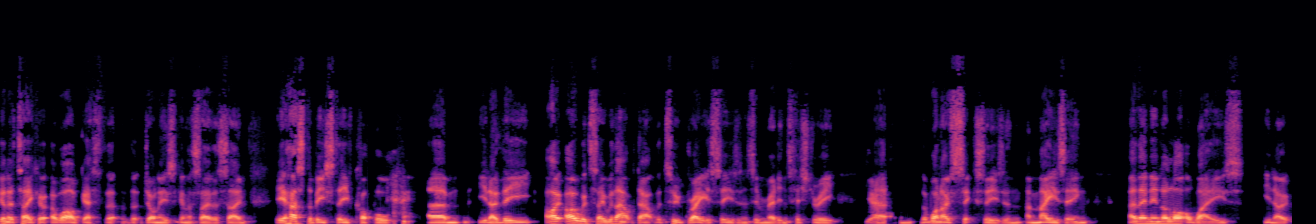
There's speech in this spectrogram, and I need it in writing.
going to take a, a, wild guess that that Johnny's going to say the same. It has to be Steve Coppell. Um, you know, the I, I would say without doubt the two greatest seasons in Reading's history. Yeah, um, the 106 season, amazing, and then in a lot of ways, you know,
